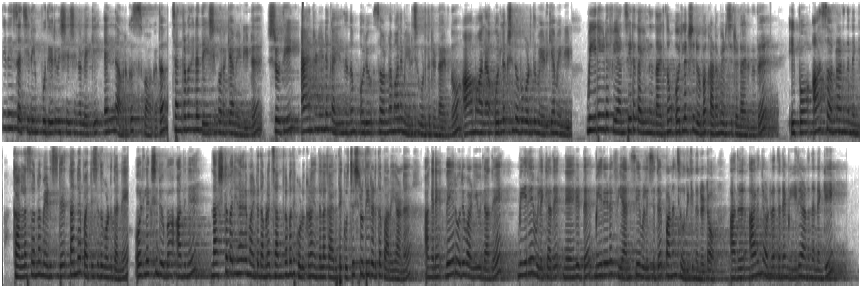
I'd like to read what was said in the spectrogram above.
ഇതിനെ സച്ചിയുടെയും പുതിയൊരു വിശേഷങ്ങളിലേക്ക് എല്ലാവർക്കും സ്വാഗതം. ചന്ദ്രമതിയുടെ ദേഷ്യം കുറയ്ക്കാൻ വേണ്ടിയിട്ട് ശ്രുതി ആന്റണിയുടെ കയ്യിൽ നിന്നും ഒരു സ്വർണമാല മേടിച്ചു കൊടുത്തിട്ടുണ്ടായിരുന്നു. ആ മാല ഒരു ലക്ഷം രൂപ കൊടുത്ത് മേടിക്കാൻ വേണ്ടിയിട്ട് മീരയുടെ ഫിയാൻസിയുടെ കയ്യിൽ നിന്നായിരുന്നു ഒരു ലക്ഷം രൂപ കടം മേടിച്ചിട്ടുണ്ടായിരുന്നത്. ഇപ്പോ ആ സ്വർണമാണെന്നുണ്ടെങ്കിൽ കള്ളസ്വർണം മേടിച്ചിട്ട് തന്നെ പറ്റിച്ചത് കൊണ്ട് തന്നെ ഒരു ലക്ഷം രൂപ അതിന് നഷ്ടപരിഹാരമായിട്ട് നമ്മുടെ ചന്ദ്രമതി കൊടുക്കണം എന്നുള്ള കാര്യത്തെക്കുറിച്ച് ശ്രുതിയുടെ അടുത്ത് പറയാണ്. അങ്ങനെ വേറൊരു വഴിയുമില്ലാതെ മീരയെ വിളിക്കാതെ നേരിട്ട് മീരയുടെ ഫിയാൻസിയെ വിളിച്ചിട്ട് പണം ചോദിക്കുന്നുണ്ട് കേട്ടോ. അത് അറിഞ്ഞ ഉടനെ തന്നെ മീരയാണെന്നുണ്ടെങ്കിൽ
